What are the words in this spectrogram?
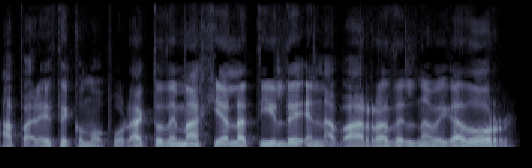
aparece como por acto de magia la tilde en la barra del navegador.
